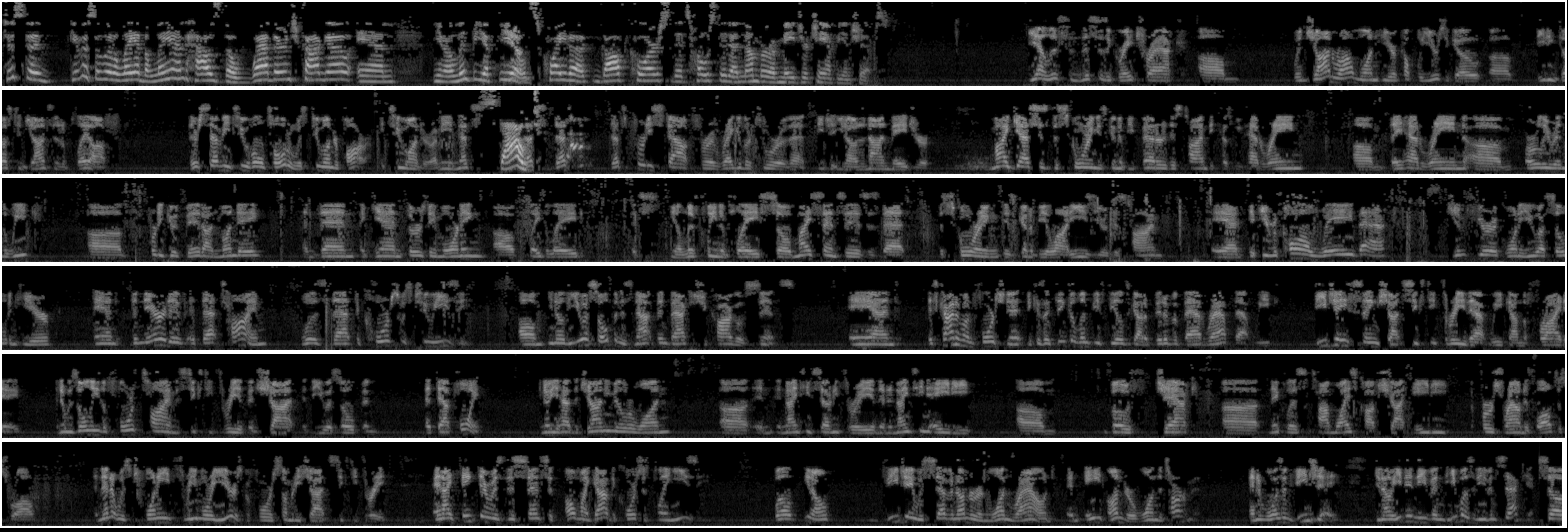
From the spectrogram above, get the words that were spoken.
just to give us a little lay of the land, how's the weather in Chicago? And, you know, Olympia Fields, quite a golf course that's hosted a number of major championships. Yeah, listen, this is a great track. Um, when Jon Rahm won here a couple of years ago, uh, beating Dustin Johnson in a playoff, their 72 hole total was two under par. Two under. I mean, that's stout. That's that's that's pretty stout for a regular tour event, you know, a non-major. My guess is the scoring is going to be better this time because we've had rain. Um, they had rain um, earlier in the week, uh, pretty good bid on Monday, and then again Thursday morning, uh, play delayed. It's you know lift clean in place. So my sense is is that the scoring is going to be a lot easier this time. And if you recall way back, Jim Furyk won a U.S. Open here, and the narrative at that time was that the course was too easy. Um, you know, the U.S. Open has not been back to Chicago since, and it's kind of unfortunate because I think Olympia Fields got a bit of a bad rap that week. Vijay Singh shot 63 that week on the Friday, and it was only the fourth time a 63 had been shot at the U.S. Open at that point. You know, you had the Johnny Miller one, in, in 1973, and then in 1980, um, both Jack uh, Nicklaus and Tom Weiskopf shot 80 the first round at Baltusrol, and then it was 23 more years before somebody shot 63. And I think there was this sense that, oh my God, the course is playing easy. Well, you know, Vijay was seven under in one round, and eight under won the tournament, and it wasn't Vijay. You know, he didn't even he wasn't even second. So,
